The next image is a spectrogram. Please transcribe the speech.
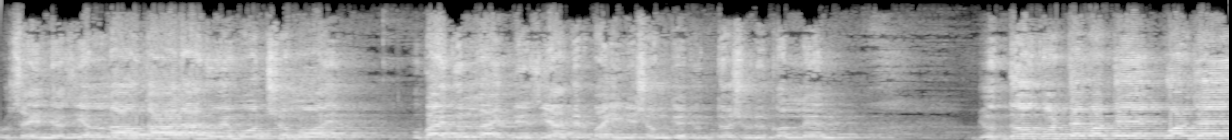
হুসাইন রাজিয়াল্লাহু তাআলা আনহু এমন সময় উবাইদুল্লাহ ইবনে জিয়াদের বাহিনীর সঙ্গে যুদ্ধ শুরু করলেন। যুদ্ধ করতে করতে এক পর্যায়ে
